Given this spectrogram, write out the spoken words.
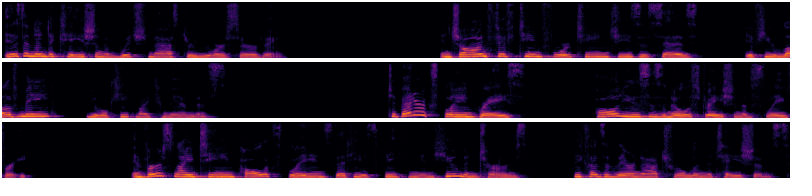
is an indication of which master you are serving. In John 15 14, Jesus says, If you love me, you will keep my commandments. To better explain grace, Paul uses an illustration of slavery. In verse 19, Paul explains that he is speaking in human terms because of their natural limitations.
